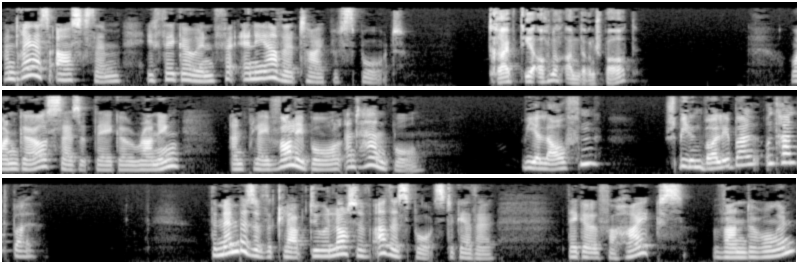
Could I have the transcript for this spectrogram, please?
Andreas asks them if they go in for any other type of sport. Treibt ihr auch noch anderen Sport? One girl says that they go running and play volleyball and handball. Wir laufen, spielen Volleyball und Handball. The members of the club do a lot of other sports together. They go for hikes, Wanderungen,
